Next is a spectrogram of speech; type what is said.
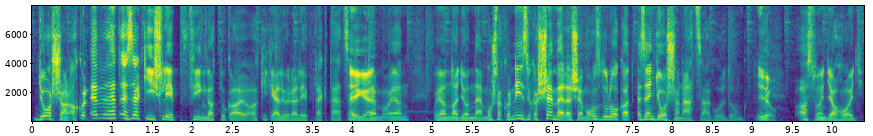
gyorsan, akkor e- hát ezzel ki is lép, fingattuk, a, akik előre léptek, tehát szerintem olyan, olyan nagyon nem. Most akkor nézzük a semmerese mozdulókat, ezen gyorsan átszáguldunk. Jó. Azt mondja, hogy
